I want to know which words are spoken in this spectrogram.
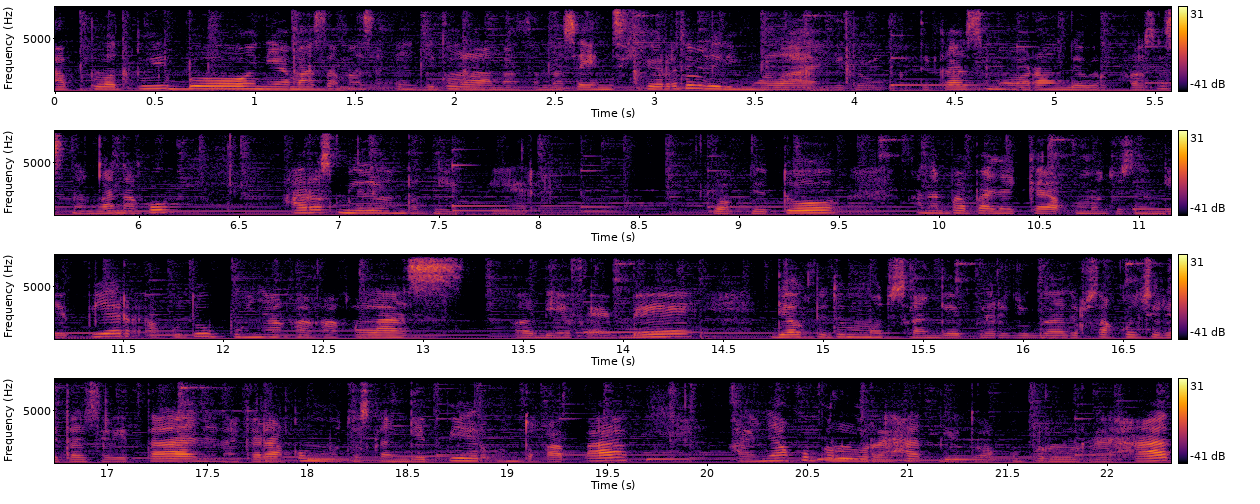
upload Wibon ya masa-masa kayak gitu lah masa-masa insecure itu udah dimulai gitu. Ketika semua orang udah berproses dengan aku harus milih untuk gap waktu itu kenapa pada kira aku memutuskan gap aku tuh punya kakak kelas uh, di FEB dia waktu itu memutuskan gap juga. Terus aku cerita-cerita dan akhirnya aku memutuskan gap untuk apa? Kayaknya aku perlu rehat gitu. Aku perlu rehat.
